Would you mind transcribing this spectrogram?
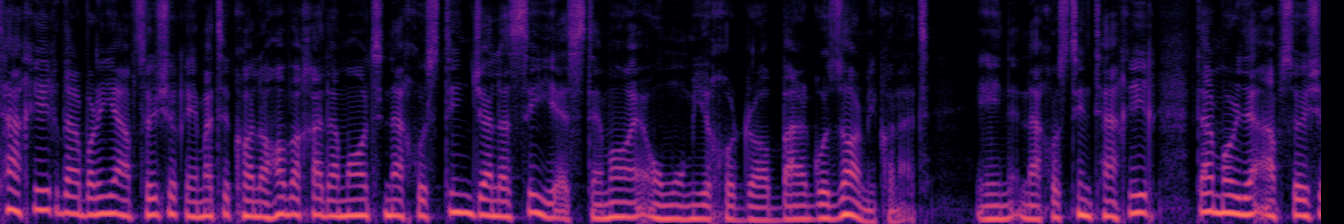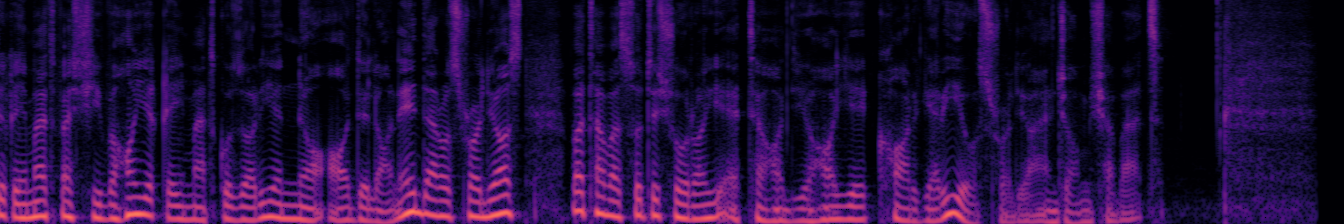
تحقیق درباره افزایش قیمت کالاها و خدمات نخستین جلسه استماع عمومی خود را برگزار می کند. این نخستین تحقیق در مورد افزایش قیمت و شیوه های قیمتگذاری ناعادلانه در استرالیا است و توسط شورای اتحادیه های کارگری استرالیا انجام می شود.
